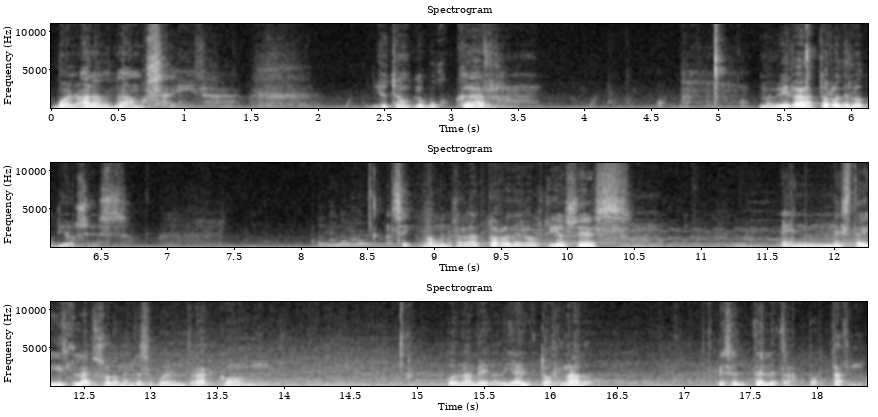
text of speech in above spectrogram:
Bueno, ahora dónde vamos a ir. Yo tengo que buscar me voy a ir a la Torre de los Dioses. Sí, vámonos a la Torre de los Dioses. En esta isla solamente se puede entrar con, con la melodía del tornado, que es el teletransportarnos.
